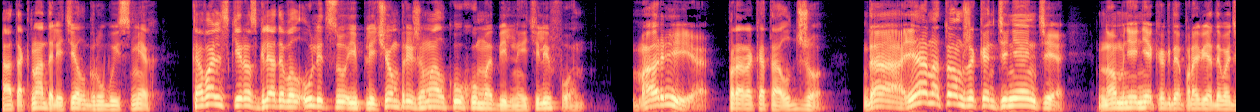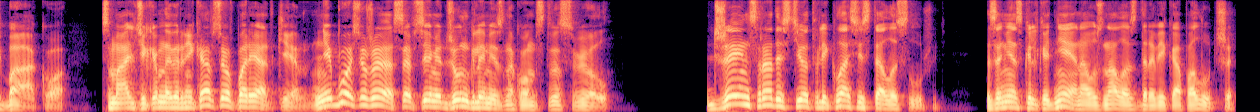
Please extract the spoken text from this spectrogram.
От окна долетел грубый смех. Ковальский разглядывал улицу и плечом прижимал к уху мобильный телефон. «Мария!» – пророкотал Джо. «Да, я на том же континенте, но мне некогда проведывать Бако. С мальчиком наверняка все в порядке. Небось уже со всеми джунглями знакомство свел». Джейн с радостью отвлеклась и стала слушать. За несколько дней она узнала здоровяка получше.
